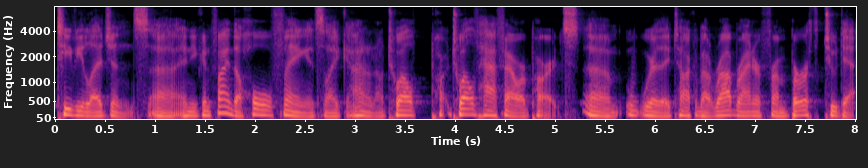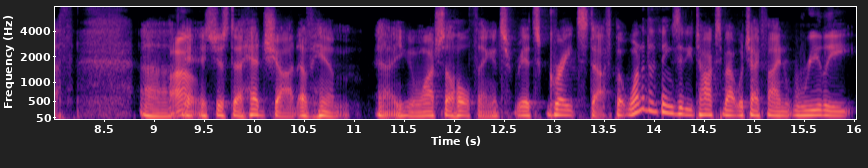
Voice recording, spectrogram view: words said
TV legends, uh, and you can find the whole thing. It's like I don't know, 12, 12 half hour parts um, where they talk about Rob Reiner from birth to death. Uh, wow. It's just a headshot of him. Uh, you can watch the whole thing. It's it's great stuff. But one of the things that he talks about, which I find really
